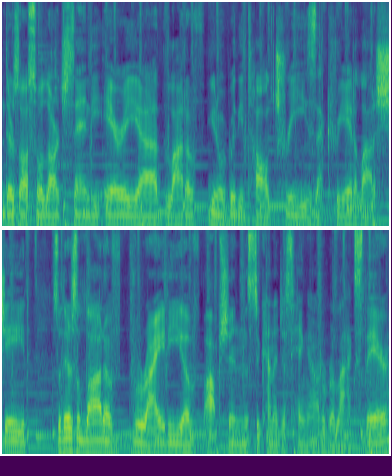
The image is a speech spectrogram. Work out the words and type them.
There's also a large sandy area, a lot of you know really tall trees that create a lot of shade. So there's a lot of variety of options to kind of just hang out or relax there.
